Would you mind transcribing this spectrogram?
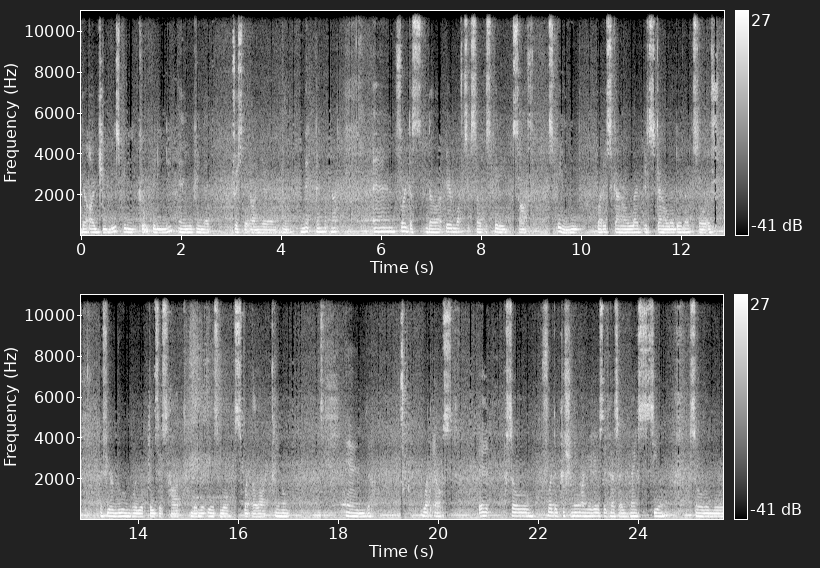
the RGB is pretty cool, pretty neat, and you can like twist it on your uh, neck and whatnot and for the the earmuffs itself is pretty soft it's pretty neat but it's kind of lead it's kind of leather like so if if your room or your place is hot then your ears will sweat a lot you know? And what else? It so for the cushioning on your ears it has a nice seal. So when you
